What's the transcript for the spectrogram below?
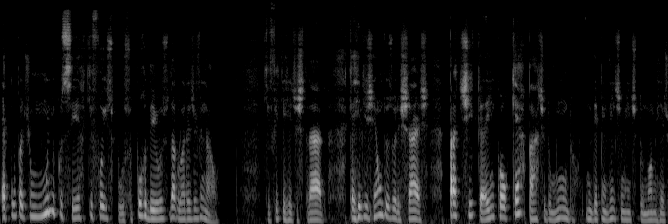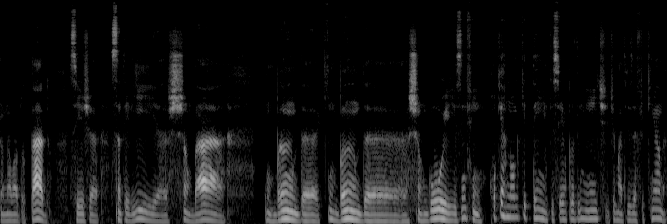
é culpa de um único ser que foi expulso por Deus da glória divinal. Que fique registrado que a religião dos orixás pratica em qualquer parte do mundo, independentemente do nome regional adotado, seja santeria, xambá, umbanda, quimbanda, xangôs, enfim, qualquer nome que tenha que seja proveniente de matriz africana,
